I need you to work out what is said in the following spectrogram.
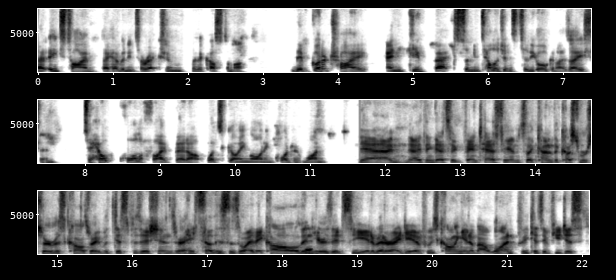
uh, each time they have an interaction with a customer, they've got to try and give back some intelligence to the organization to help qualify better what's going on in quadrant one. Yeah, I, I, think that's a fantastic. And it's like kind of the customer service calls, right, with dispositions, right? So this is why they called, and yeah. here's it. So you get a better idea of who's calling in about one. Because if you just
